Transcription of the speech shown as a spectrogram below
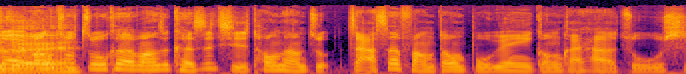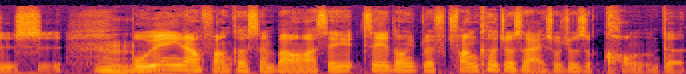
对帮助租客的方式。可是其实通常租假设房东不愿意公开他的租屋事实，嗯、不愿意让房客申报的话，这些这些东西对房客就是来说就是空的。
